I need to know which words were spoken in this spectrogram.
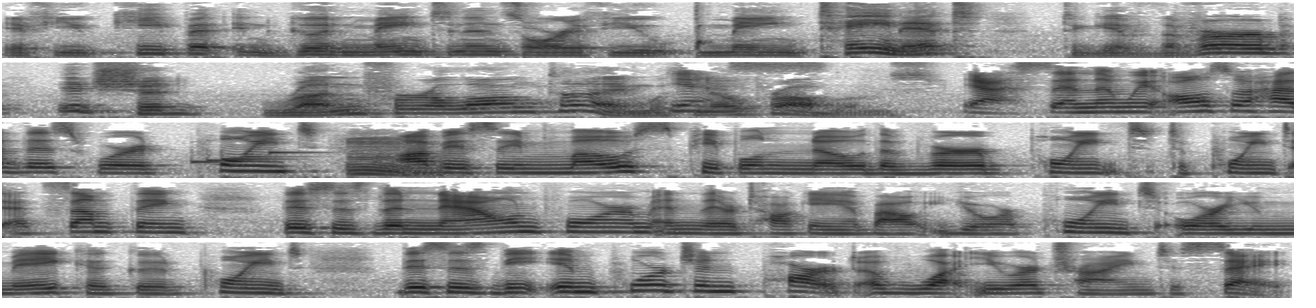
If you keep it in good maintenance or if you maintain it, to give the verb, it should run for a long time with no problems. Yes, and then we also had this word point. Mm. Obviously, most people know the verb point to point at something. This is the noun form, and they're talking about your point or you make a good point. This is the important part of what you are trying to say.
